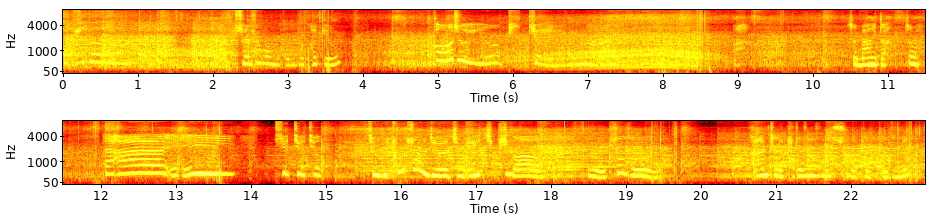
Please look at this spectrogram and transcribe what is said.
갑시다. 기차를 타고 한번 가보도록 할게요. 꺼져요. 비켜, 이놈아. 아. 자, 망했다. 잠깐. 하하, 에헤이. 튀어, 튀어, 튀어. 지금 그총 쏘면 제가 지금 HP가 별로 없어서 다한 차를 기다릴 수밖에 없거든요.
